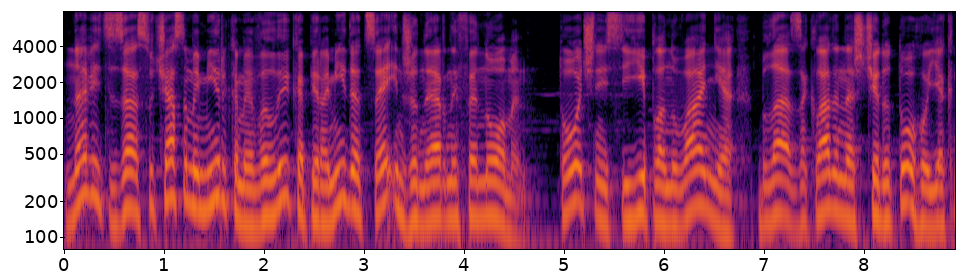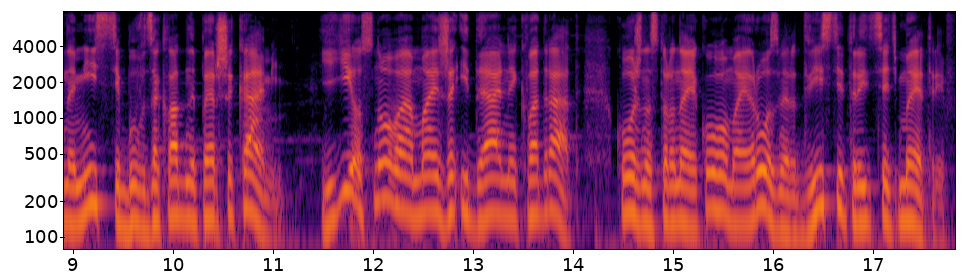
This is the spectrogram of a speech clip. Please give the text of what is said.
Навіть за сучасними мірками велика піраміда це інженерний феномен. Точність її планування була закладена ще до того, як на місці був закладений перший камінь. Її основа майже ідеальний квадрат, кожна сторона якого має розмір 230 метрів.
